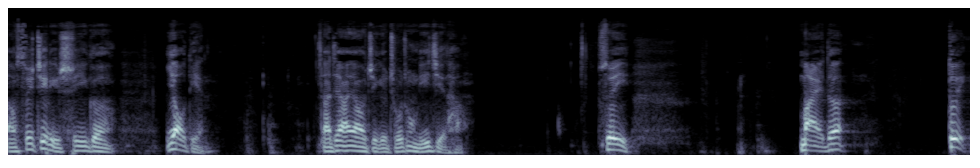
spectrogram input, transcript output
啊，所以这里是一个要点，大家要这个着重理解它。所以买的对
